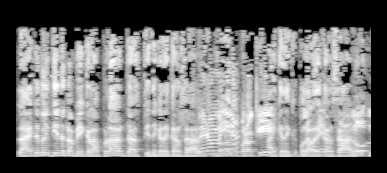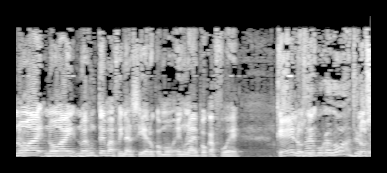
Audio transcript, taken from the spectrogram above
La gente no entiende también que las plantas tienen que descansar. Pero No, no, mira, no, pero aquí Hay que de- poderla descansar. no, no hay, no hay, no es un tema financiero como en una época fue. Que los, una época no, antes los,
